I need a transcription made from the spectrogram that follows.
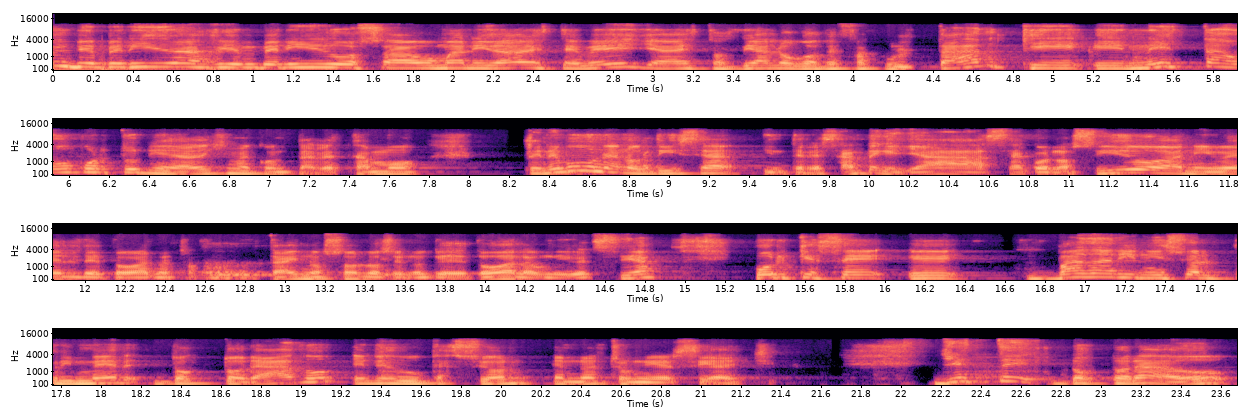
Bienvenidas, bienvenidos a Humanidades TV y a estos diálogos de facultad que en esta oportunidad, déjeme contar, estamos, tenemos una noticia interesante que ya se ha conocido a nivel de toda nuestra facultad y no solo, sino que de toda la universidad, porque se eh, va a dar inicio al primer doctorado en educación en nuestra Universidad de Chile. Y este doctorado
